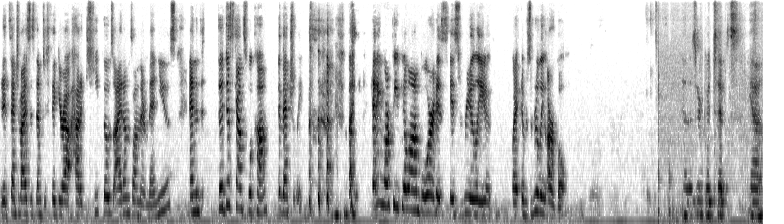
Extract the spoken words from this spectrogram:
It incentivizes them to figure out how to keep those items on their menus, and the discounts will come eventually. but getting more people on board is is really it was really our goal. Yeah, those are good tips. Yeah,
